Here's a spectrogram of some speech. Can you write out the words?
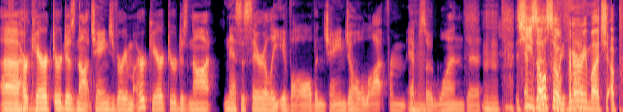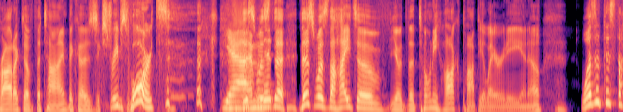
Uh, her Mhm. character does not change very much. Her character does not necessarily evolve and change a whole lot from Mhm. episode one to Mhm. she's also 45. very much a product of the time because extreme sports yeah. this I mean, was the this was the height of you know the tony hawk popularity you know was it this the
